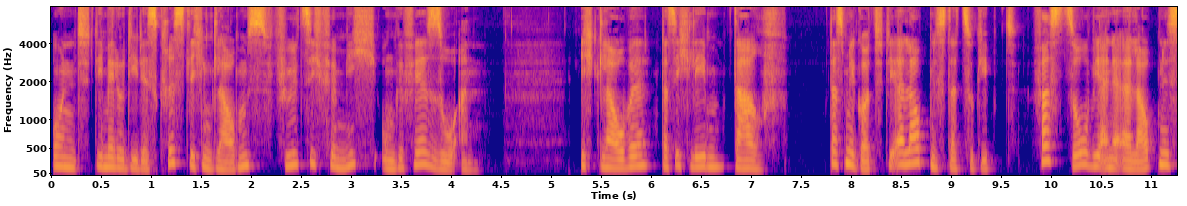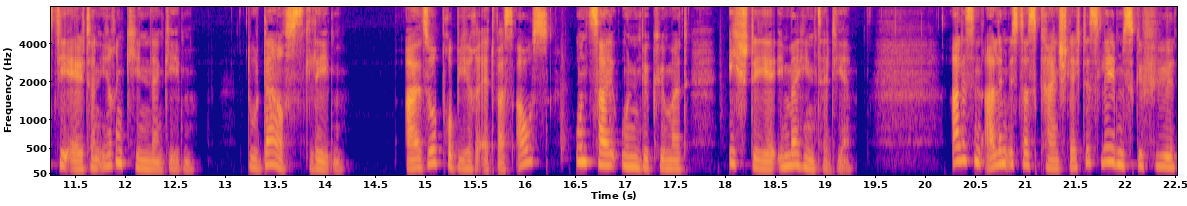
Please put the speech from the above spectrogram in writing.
Und die Melodie des christlichen Glaubens fühlt sich für mich ungefähr so an. Ich glaube, dass ich leben darf, dass mir Gott die Erlaubnis dazu gibt, fast so wie eine Erlaubnis die Eltern ihren Kindern geben. Du darfst leben. Also probiere etwas aus und sei unbekümmert, ich stehe immer hinter dir. Alles in allem ist das kein schlechtes Lebensgefühl,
